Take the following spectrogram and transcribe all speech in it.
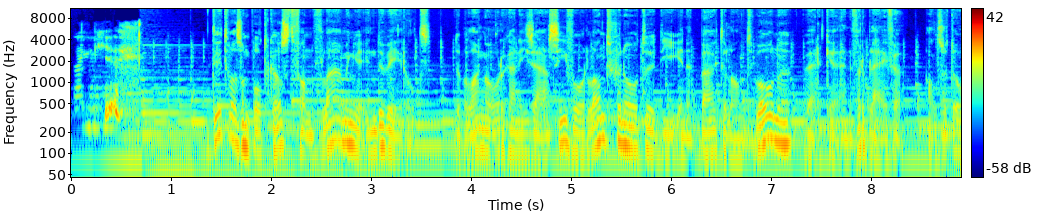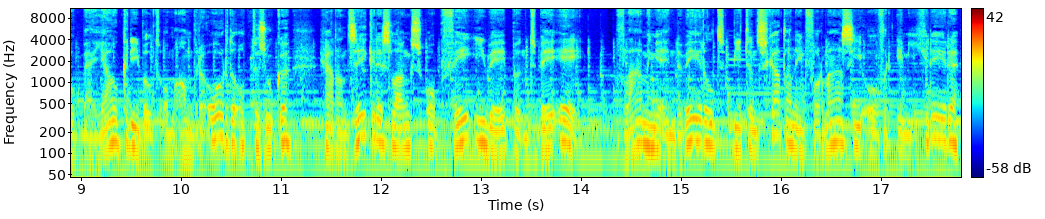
Dank je. Dit was een podcast van Vlamingen in de Wereld, de belangenorganisatie voor landgenoten die in het buitenland wonen, werken en verblijven. Als het ook bij jou kriebelt om andere oorden op te zoeken, ga dan zeker eens langs op viw.be. Vlamingen in de Wereld biedt een schat aan informatie over immigreren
